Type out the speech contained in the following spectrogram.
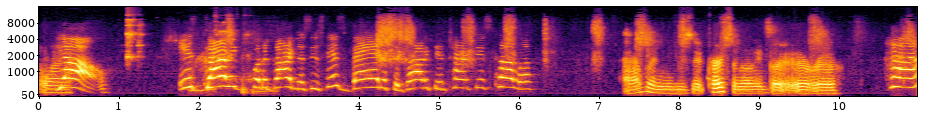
why? Y'all, is garlic for the gardeners? Is this bad if the garlic then turns this color? I wouldn't use it personally, but uh, Huh?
